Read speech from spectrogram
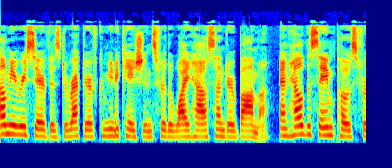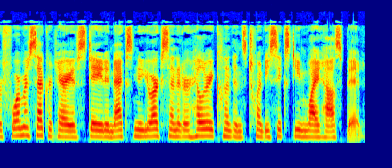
Palmieri served as director of communications for the White House under Obama and held the same post for former Secretary of State and ex New York Senator Hillary Clinton's 2016 White House bid.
